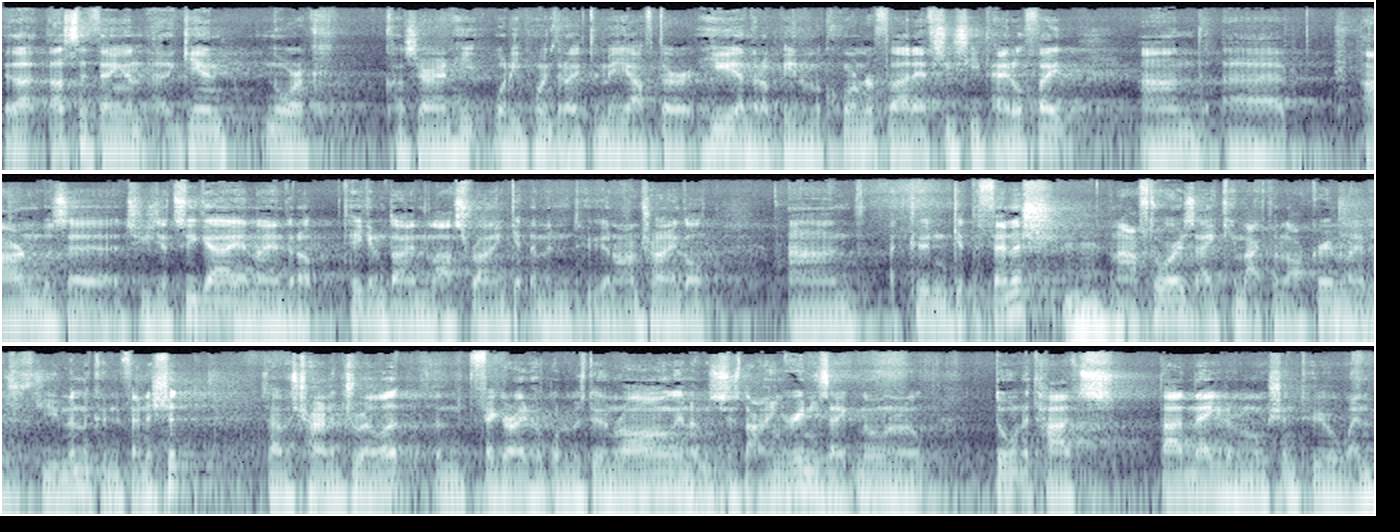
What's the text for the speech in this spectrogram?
that, that's the thing. And again, Nork Conceran, he what he pointed out to me after he ended up being in the corner for that FCC title fight, and uh, Aaron was a jiu-jitsu guy, and I ended up taking him down the last round, getting him into an arm triangle. And I couldn't get the finish. And afterwards, I came back to the locker room and I was fuming. I couldn't finish it. So I was trying to drill it and figure out what I was doing wrong. And I was just angry. And he's like, no, no, no. Don't attach that negative emotion to your win.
